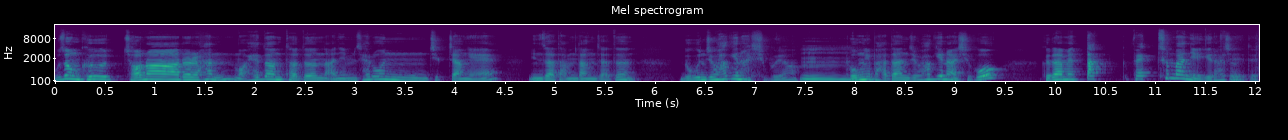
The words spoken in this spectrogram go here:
우선 그 전화를 한 뭐 헤드헌터든 아니면 새로운 직장의 인사 담당자든 누군지 확인하시고요. 음. 동의 받았는지 확인하시고 그 다음에 딱 팩트만 얘기를 하셔야 돼요.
